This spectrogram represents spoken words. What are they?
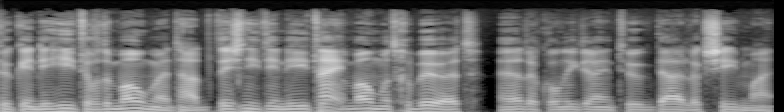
natuurlijk in de heat of the moment. Nou, dat is niet in de heat Nee. of the moment gebeurd. Eh, dat kon iedereen natuurlijk duidelijk zien. Maar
